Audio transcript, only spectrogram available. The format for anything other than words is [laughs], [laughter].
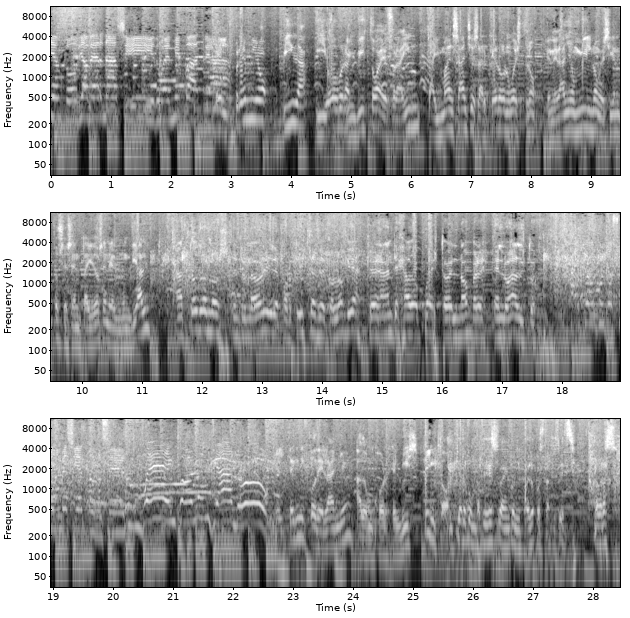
Siento de haber nacido en mi patria. El premio Vida y Obra invito a Efraín Caimán Sánchez, arquero nuestro, en el año 1962 en el Mundial. a todos los entrenadores y deportistas de Colombia que han dejado puesto el nombre en lo alto. Ay, qué orgulloso me siento de ser un buen colombiano. El técnico del año a don Jorge Luis Pinto. Quiero compartir eso también con el pueblo costarricense. Un abrazo.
